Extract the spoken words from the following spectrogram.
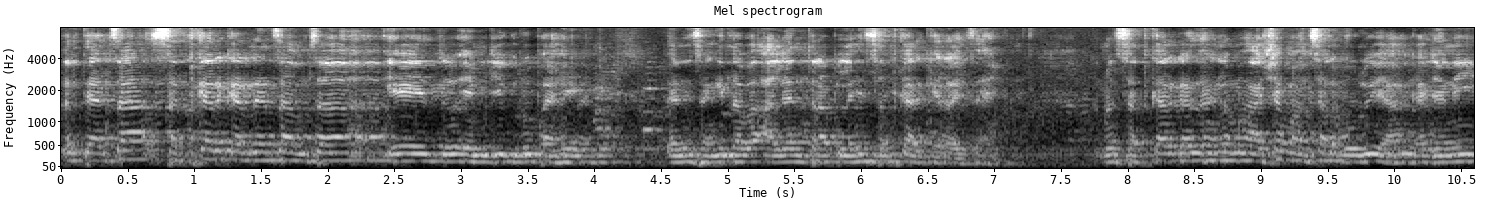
तर त्याचा सत्कार करण्याचा आमचा हे जो एम जी ग्रुप आहे त्यांनी सांगितलं बा आल्यानंतर आपल्याला हे सत्कार करायचा आहे. मग सत्कार करायला सांगितलं मग अशा माणसाला बोलूया का ज्यांनी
